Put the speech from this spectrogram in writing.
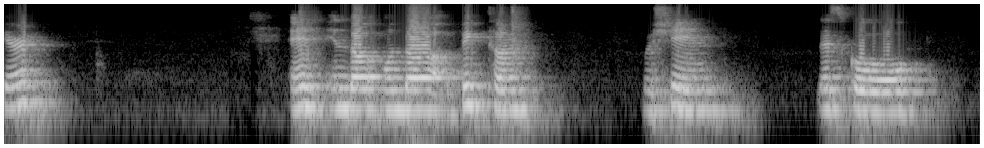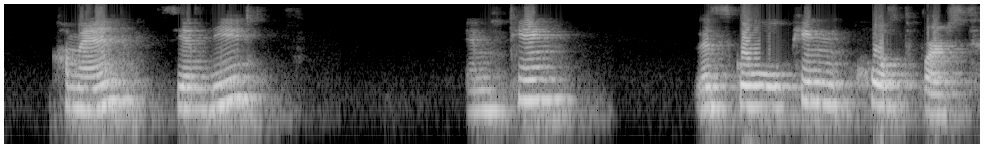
here. And in the on the victim machine, let's go command cmd and ping. Let's go ping host first.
